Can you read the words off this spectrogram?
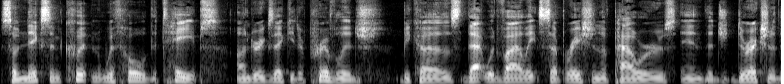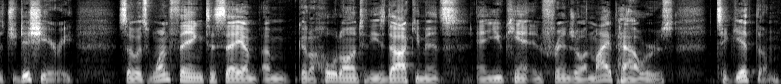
So Nixon couldn't withhold the tapes under executive privilege because that would violate separation of powers in the direction of the judiciary. So it's one thing to say, I'm, I'm going to hold on to these documents and you can't infringe on my powers to get them.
